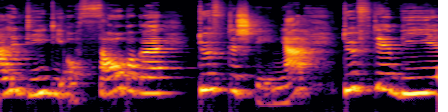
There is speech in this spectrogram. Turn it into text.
alle die, die auf saubere Düfte stehen. Ja? Düfte wie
